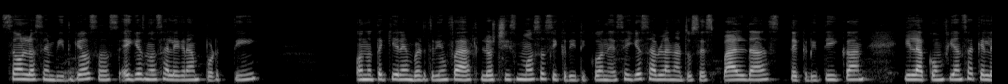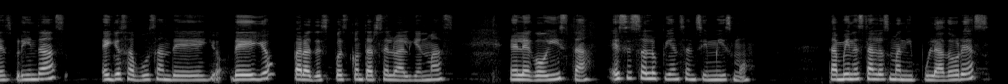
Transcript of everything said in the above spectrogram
son los envidiosos. Ellos no se alegran por ti, o no te quieren ver triunfar. Los chismosos y criticones, ellos hablan a tus espaldas, te critican y la confianza que les brindas, ellos abusan de ello, de ello para después contárselo a alguien más. El egoísta, ese solo piensa en sí mismo. También están los manipuladores,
